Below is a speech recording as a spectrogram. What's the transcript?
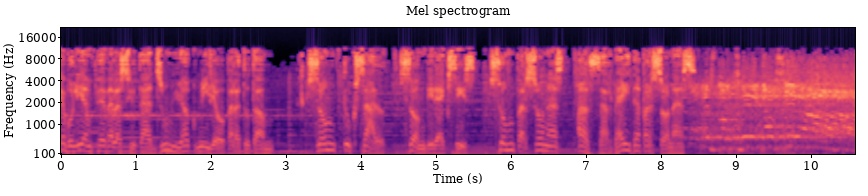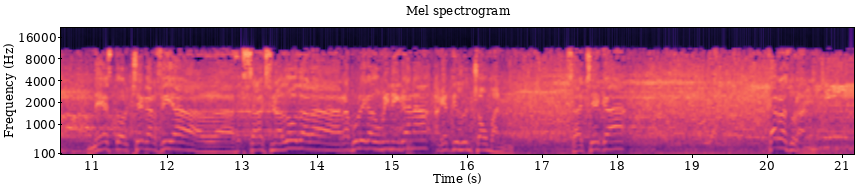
que volien fer de les ciutats un lloc millor per a tothom. Som Tuxal, som Direxis, som persones al servei de persones. Néstor Che García, el seleccionador de la República Dominicana. Aquest tio és un showman. S'aixeca Carles Duran.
